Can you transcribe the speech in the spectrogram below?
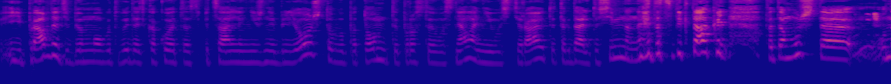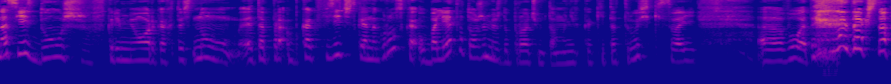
и правда тебе могут выдать какое-то специальное нижнее белье, чтобы потом ты просто его снял, они его стирают и так далее. То есть именно на этот спектакль, потому что у нас есть душ в кремерках, то есть, ну, это как физическая нагрузка. У балета тоже, между прочим, там у них какие-то трусики свои, э, вот. так что,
